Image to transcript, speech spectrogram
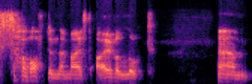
so often the most overlooked um,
